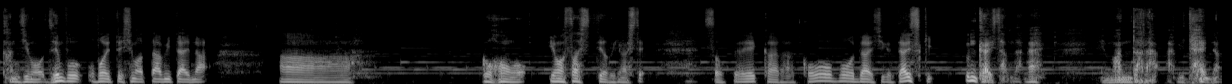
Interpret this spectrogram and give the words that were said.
漢字も全部覚えてしまったみたいな、あご本を読まさせていただきまして、それから弘法大師が大好き、雲海さんだね。マンダラみたいな、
